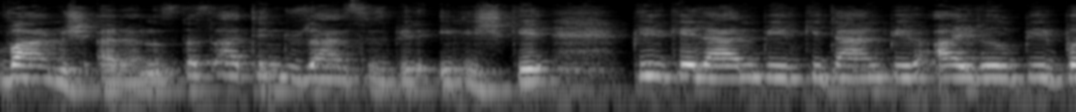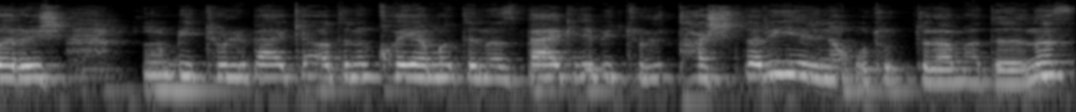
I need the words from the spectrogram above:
varmış aranızda. Zaten düzensiz bir ilişki. Bir gelen, bir giden, bir ayrıl, bir barış. Bir türlü belki adını koyamadığınız, belki de bir türlü taşları yerine oturtturamadığınız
